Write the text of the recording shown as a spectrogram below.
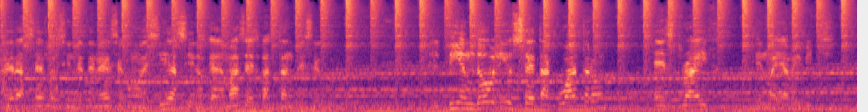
poder hacerlo sin detenerse como decía, sino que además es bastante seguro. El BMW Z4 S-Drive en Miami Beach.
